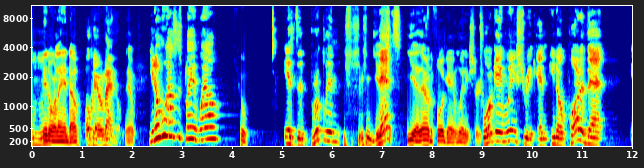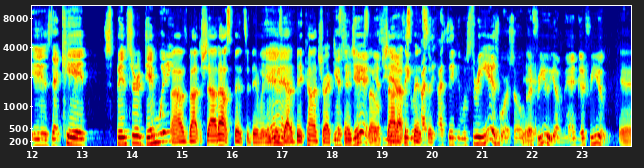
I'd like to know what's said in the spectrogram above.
Mhm. in Orlando. Okay, Orlando. Yep. You know who else is playing well? Who? Is the Brooklyn yes. Nets Yeah, they're on a four game winning streak. four game winning streak, and you know part of that is that kid Spencer Dinwiddie. I was about to shout out Spencer Dinwiddie. He just got a big contract yes, he did. So yes, he shout did. out to it was- I Spencer. I think it was three years worth. So Yeah. good for you, young man. Good for you. yeah.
